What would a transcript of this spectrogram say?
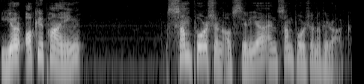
You're occupying some portion of Syria and some portion of Iraq,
